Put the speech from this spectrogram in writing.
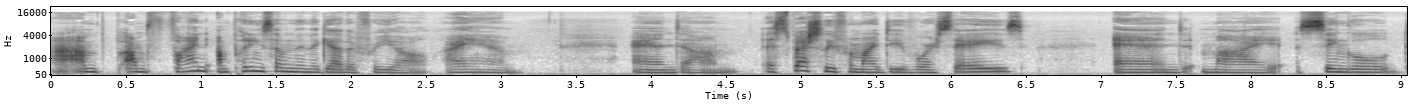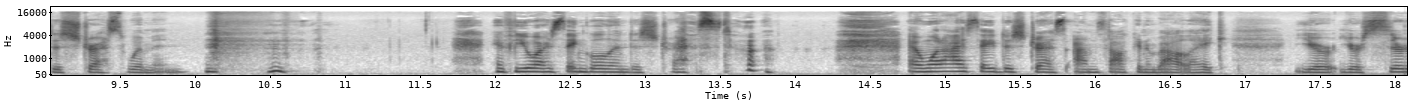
I, am I'm fine. I'm putting something together for y'all. I am, and um, especially for my divorcees and my single distressed women. if you are single and distressed, and when I say distressed, I'm talking about like your your cir-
